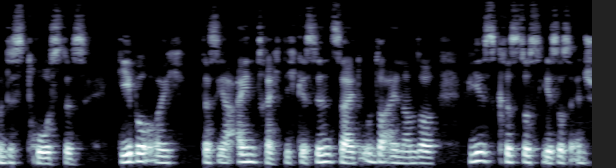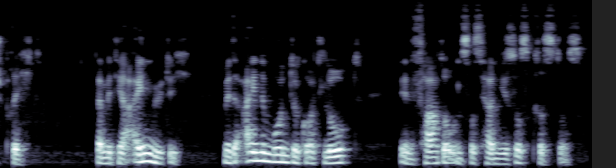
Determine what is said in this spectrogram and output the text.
und des Trostes gebe euch, dass ihr einträchtig gesinnt seid untereinander, wie es Christus Jesus entspricht, damit ihr einmütig mit einem Munde Gott lobt, den Vater unseres Herrn Jesus Christus.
